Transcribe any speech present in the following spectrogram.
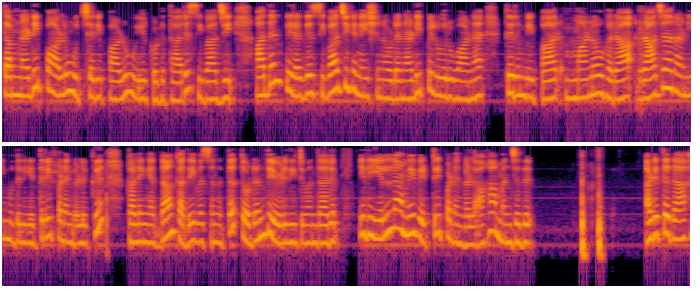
தம் நடிப்பாலும் உச்சரிப்பாலும் உயிர் கொடுத்தாரு சிவாஜி. அதன் பிறகு சிவாஜி கணேசனோட நடிப்பில் உருவான திரும்பிப்பார் மனோகரா ராஜாராணி முதலிய திரைப்படங்களுக்கு கலைஞர் தான் கதை வசனத்தை தொடர்ந்து எழுதிட்டு வந்தாரு. இது எல்லாமே வெற்றி திரைப்படங்களாக அமைஞ்சது. அடுத்ததாக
